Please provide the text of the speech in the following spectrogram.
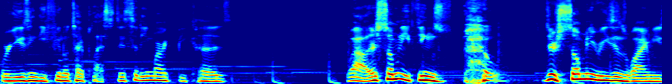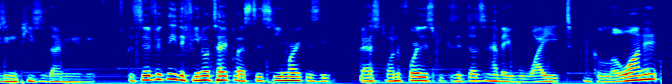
we're using the phenotype plasticity mark because, wow, there's so many things. there's so many reasons why I'm using pieces that I'm using. Specifically, the phenotype plasticity mark is the best one for this because it doesn't have a white glow on it.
